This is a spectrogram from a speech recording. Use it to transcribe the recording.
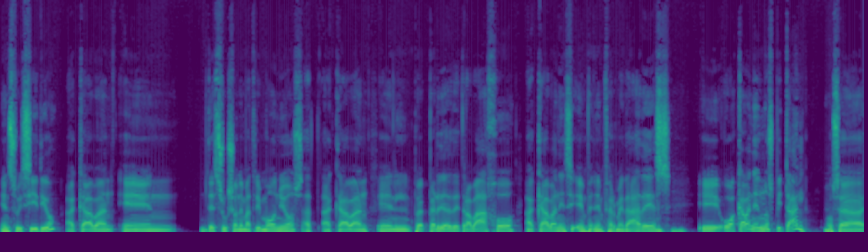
en suicidio, acaban en destrucción de matrimonios, acaban en pérdida de trabajo, acaban en, enfermedades eh, o acaban en un hospital. O sea,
